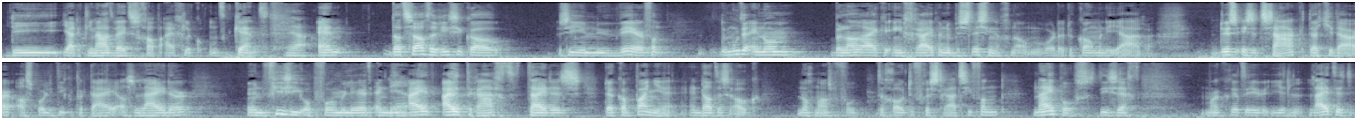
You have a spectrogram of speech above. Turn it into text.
die ja, de klimaatwetenschap eigenlijk ontkent. Ja. En datzelfde risico zie je nu weer. Van, er moeten enorm belangrijke ingrijpende beslissingen genomen worden de komende jaren. Dus is het zaak dat je daar als politieke partij, als leider, een visie op formuleert en die Ja. uit, uitdraagt tijdens de campagne. En dat is ook nogmaals bijvoorbeeld de grote frustratie van Nijpels. Die zegt, Mark Rutte, je, je leidt het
